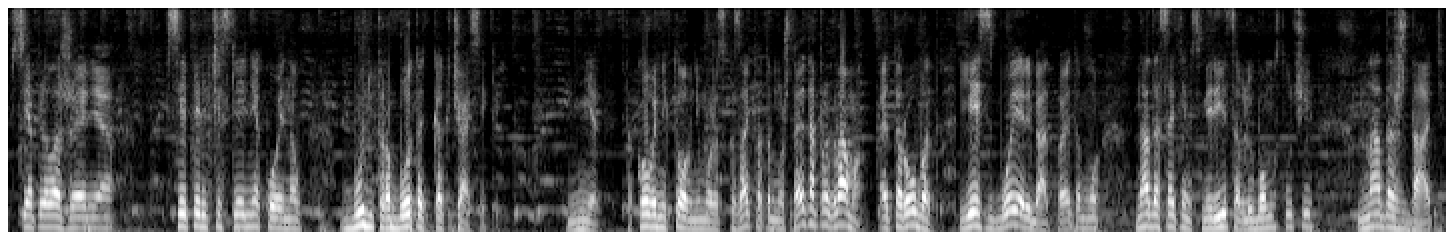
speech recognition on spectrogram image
все приложения, все перечисления коинов будут работать как часики. Нет, такого никто вам не может сказать, потому что это программа, это робот. Есть сбои, ребят, поэтому надо с этим смириться в любом случае. Надо ждать,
